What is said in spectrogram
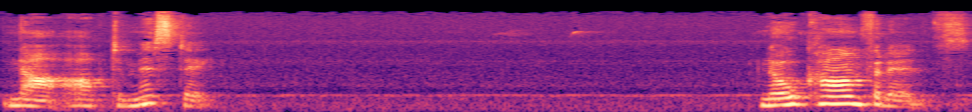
Not optimistic. No confidence.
